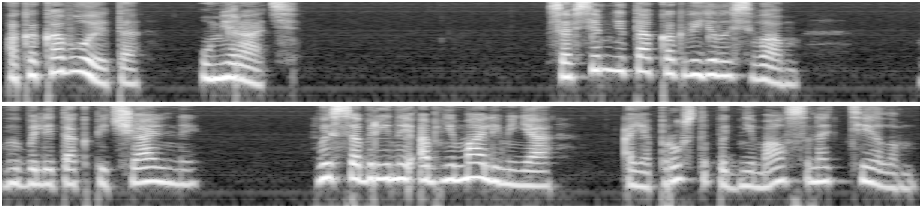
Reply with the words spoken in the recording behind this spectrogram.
а каково это — умирать? Совсем не так, как виделось вам. Вы были так печальны. Вы с Сабриной обнимали меня, а я просто поднимался над телом.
